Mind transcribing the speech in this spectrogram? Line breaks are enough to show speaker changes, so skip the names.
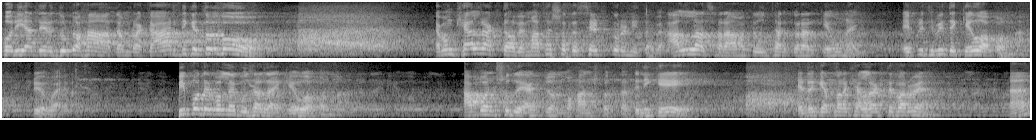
ফরিয়াদের দুটো হাত আমরা কার দিকে তুলবো? এবং খেয়াল রাখতে হবে, মাথার সাথে সেট করে নিতে হবে। আল্লাহ ছাড়া আমাকে উদ্ধার করার কেউ নাই। এই পৃথিবীতে কেউ আপন না, প্রিয় ভাইরা বিপদে বললে বোঝা যায় কেউ আপন না। আপন শুধু একজন মহান সত্তা। তিনি কে? এটা কি আপনারা খেয়াল রাখতে পারবেন? হ্যাঁ?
